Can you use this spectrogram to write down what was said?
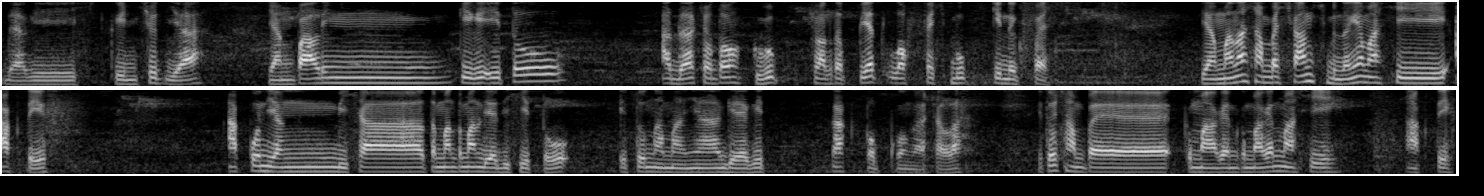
dari screenshot ya. Yang paling kiri itu adalah contoh grup Piet Love Facebook Kinderfest. Yang mana sampai sekarang sebenarnya masih aktif. Akun yang bisa teman-teman lihat di situ itu namanya Gerrit Raktop kalau nggak salah itu sampai kemarin-kemarin masih aktif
